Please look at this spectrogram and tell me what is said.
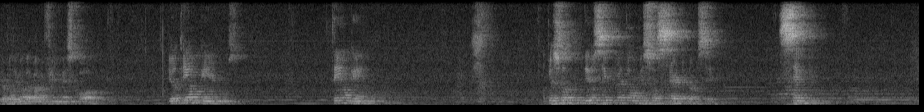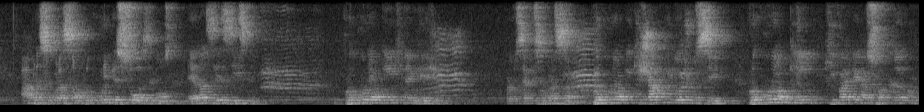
para poder levar meu filho na escola. Eu tenho alguém, irmãos. Tem alguém. Pessoa, Deus sempre vai ter uma pessoa certa para você. Sempre. Abra seu coração, procure pessoas, irmãos. Elas existem. Procure alguém aqui na igreja para você abrir seu coração. Procure alguém que já cuidou de você. Procure alguém que vai pegar sua cama,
